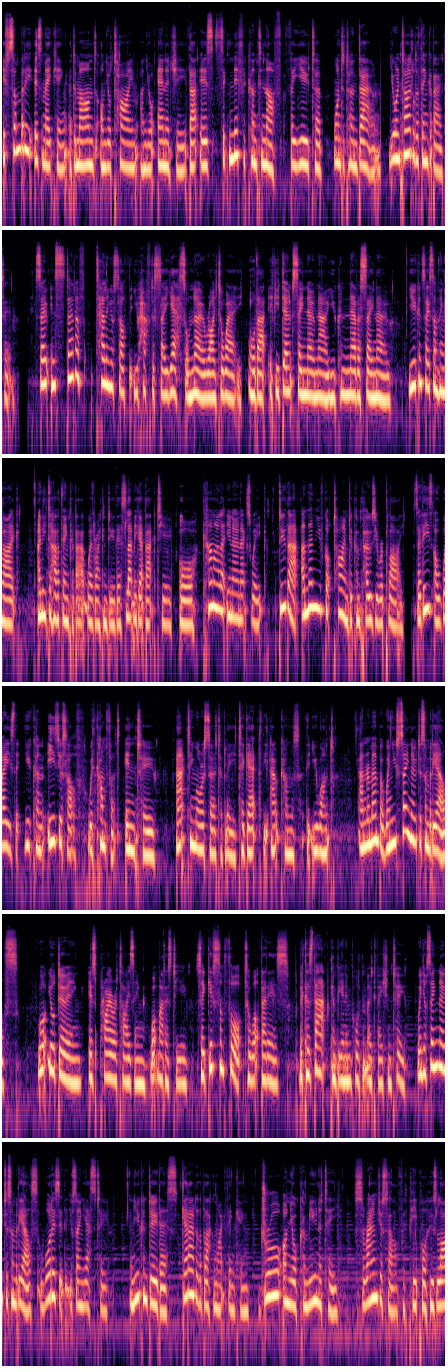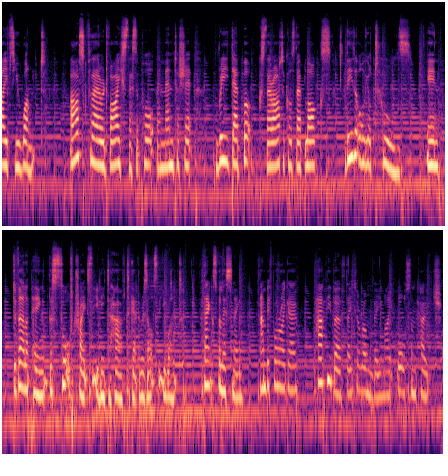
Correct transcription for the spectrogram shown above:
If somebody is making a demand on your time and your energy that is significant enough for you to want to turn down, you're entitled to think about it. So instead of telling yourself that you have to say yes or no right away, or that if you don't say no now, you can never say no, you can say something like, I need to have a think about whether I can do this. Let me get back to you. Or, can I let you know next week? Do that, and then you've got time to compose your reply. So, these are ways that you can ease yourself with comfort into acting more assertively to get the outcomes that you want. And remember, when you say no to somebody else, what you're doing is prioritizing what matters to you. So give some thought to what that is, because that can be an important motivation too. When you're saying no to somebody else, what is it that you're saying yes to? And you can do this. Get out of the black and white thinking. Draw on your community. Surround yourself with people whose lives you want. Ask for their advice, their support, their mentorship. Read their books, their articles, their blogs. These are all your tools in developing the sort of traits that you need to have to get the results that you want. Thanks for listening. And before I go, happy birthday to Rumby, my awesome coach.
